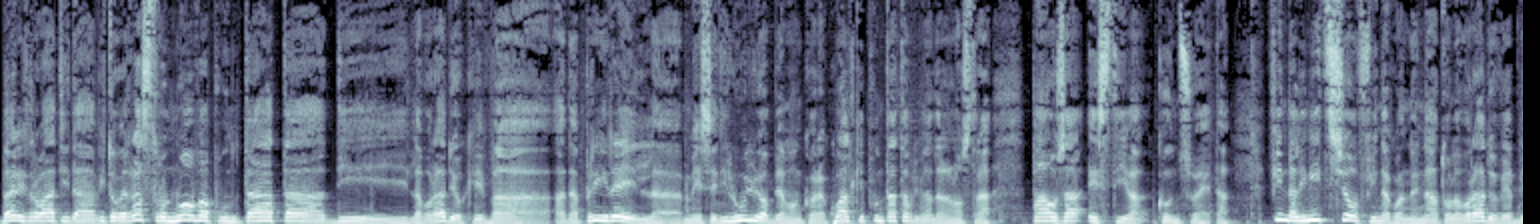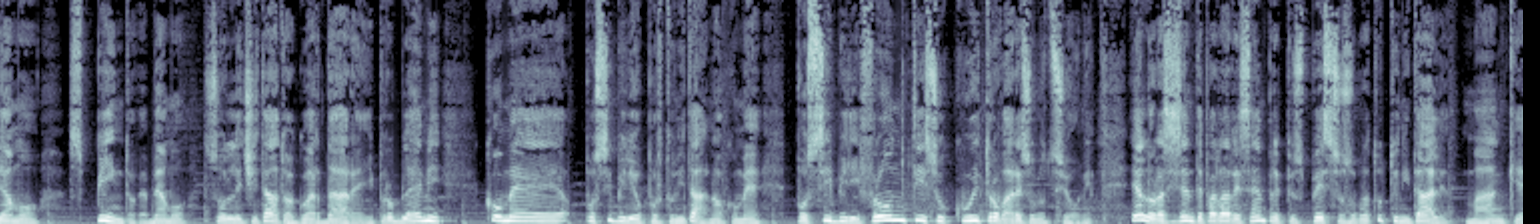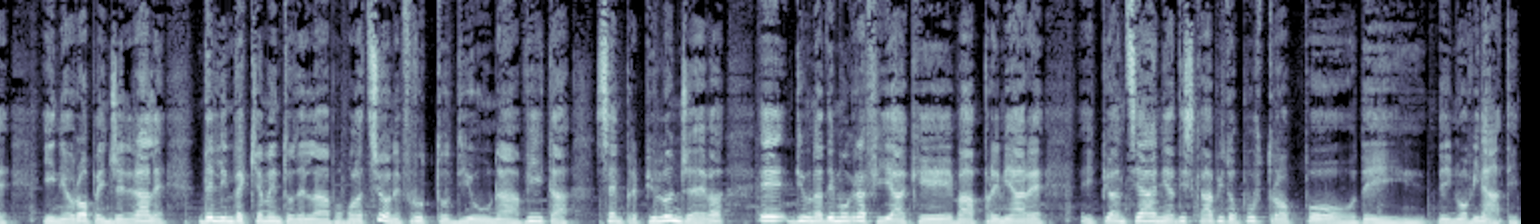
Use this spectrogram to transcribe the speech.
Ben ritrovati da Vito Verrastro, nuova puntata di Lavoradio che va ad aprire il mese di luglio. Abbiamo ancora qualche puntata prima della nostra pausa estiva consueta. Fin dall'inizio, fin da quando è nato Lavoradio, vi abbiamo spinto, vi abbiamo sollecitato a guardare i problemi come possibili opportunità, no? come possibili fronti su cui trovare soluzioni. E allora si sente parlare sempre più spesso, soprattutto in Italia, ma anche in Europa in generale, dell'invecchiamento della popolazione, frutto di una vita sempre più longeva e di una demografia che va a premiare i più anziani a discapito purtroppo dei, dei nuovi nati.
